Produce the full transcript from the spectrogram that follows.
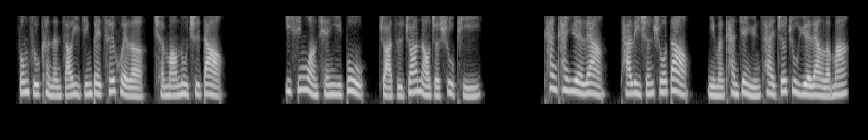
风族可能早已经被摧毁了。”橙毛怒斥道。一心往前一步，爪子抓挠着树皮。看看月亮，他厉声说道。你们看见云彩遮住月亮了吗？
